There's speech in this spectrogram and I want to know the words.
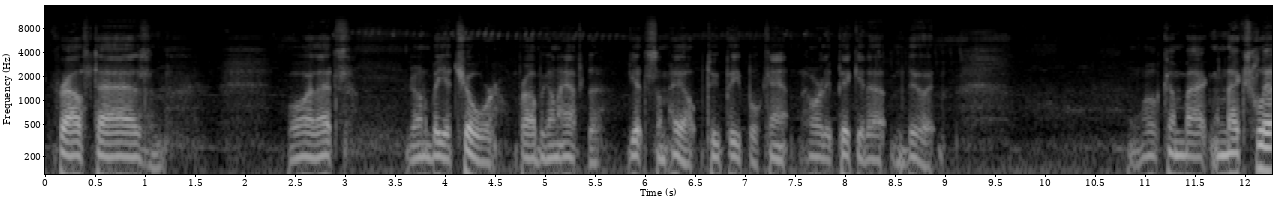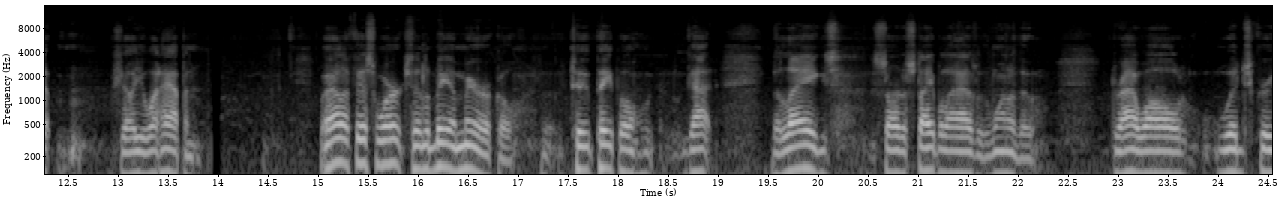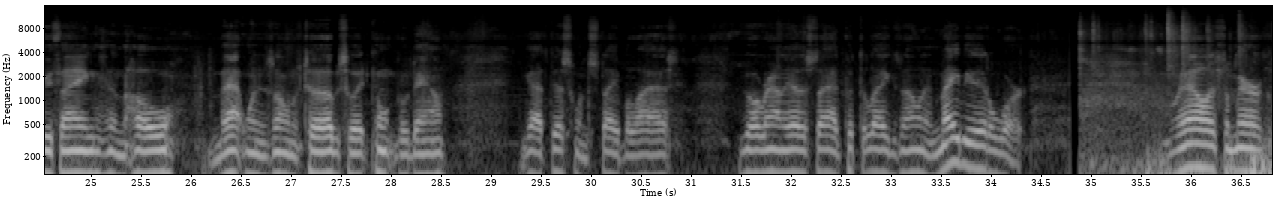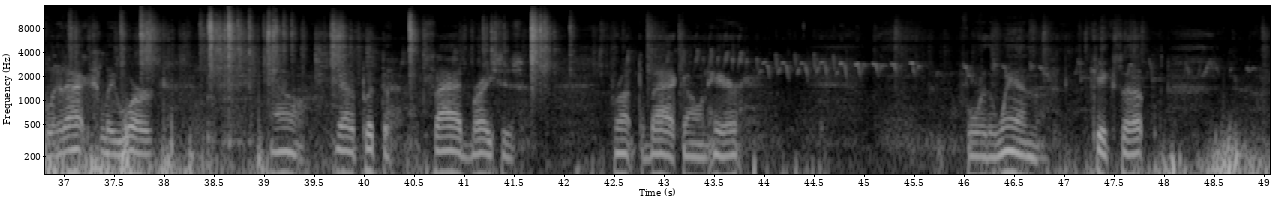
cross ties and boy that's going to be a chore. Probably going to have to get some help. Two people can't hardly pick it up and do it. We'll come back in the next clip show you what happened. Well, if this works, it'll be a miracle. Two people got the legs sort of stabilized with one of the drywall wood screw things in the hole. That one is on the tub, so it won't go down. Got this one stabilized. Go around the other side, put the legs on, and maybe it'll work. Well, it's a miracle. It actually worked. Now, got to put the side braces front to back on here before the wind kicks up.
